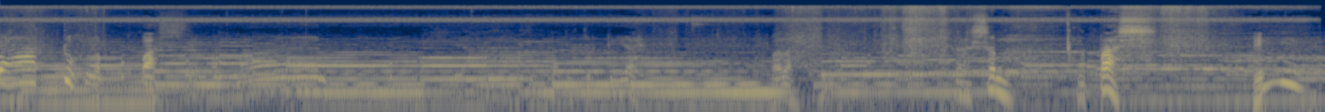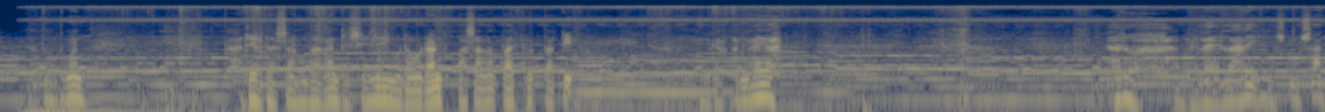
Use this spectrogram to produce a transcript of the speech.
Waduh, lepas teman-teman. Ya, ya. Malah dasem lepas. Eh, ya teman-teman. Tadi ada sambaran di sini. Mudah-mudahan pasangan tajur tadi udah kena ya. Aduh, sampai lari-lari ngos-ngosan.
